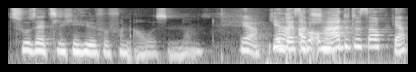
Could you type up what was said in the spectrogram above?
zusätzliche Hilfe von außen. Ne? Ja, ja und deshalb um, schadet es auch, ja.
